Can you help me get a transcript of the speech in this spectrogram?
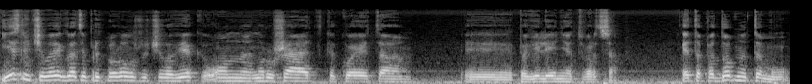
если человек, давайте предположим, что человек, он нарушает какое-то э, повеление Творца, это подобно тому,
